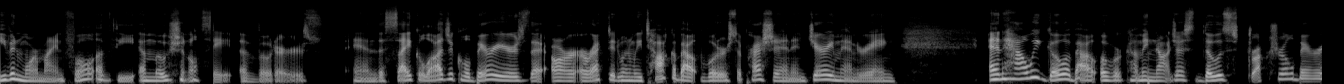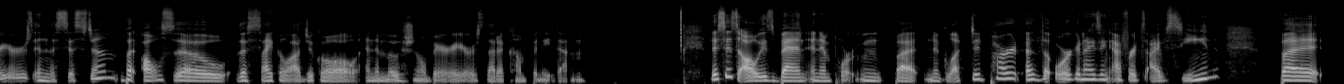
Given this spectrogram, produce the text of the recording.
even more mindful of the emotional state of voters and the psychological barriers that are erected when we talk about voter suppression and gerrymandering and how we go about overcoming not just those structural barriers in the system, but also the psychological and emotional barriers that accompany them. This has always been an important but neglected part of the organizing efforts I've seen, but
